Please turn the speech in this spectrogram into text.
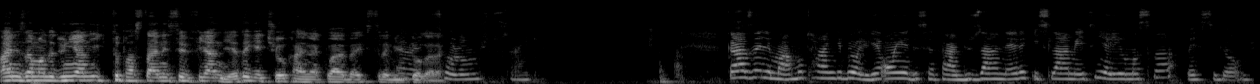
Aynı zamanda dünyanın ilk tıp hastanesi filan diye de geçiyor kaynaklarda ekstra bilgi evet, olarak. sorulmuştu sanki. Gazneli Mahmut hangi bölgeye 17 sefer düzenleyerek İslamiyet'in yayılmasına vesile olmuş?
